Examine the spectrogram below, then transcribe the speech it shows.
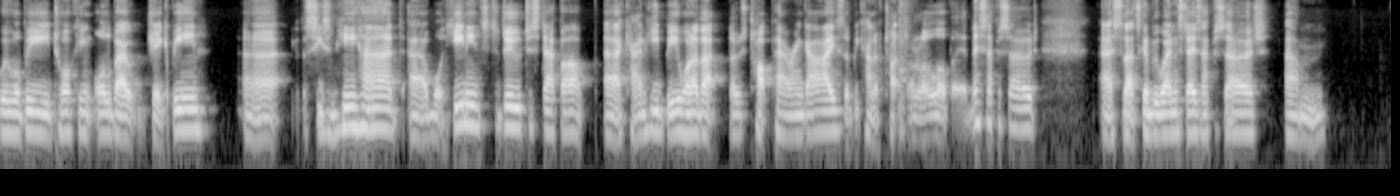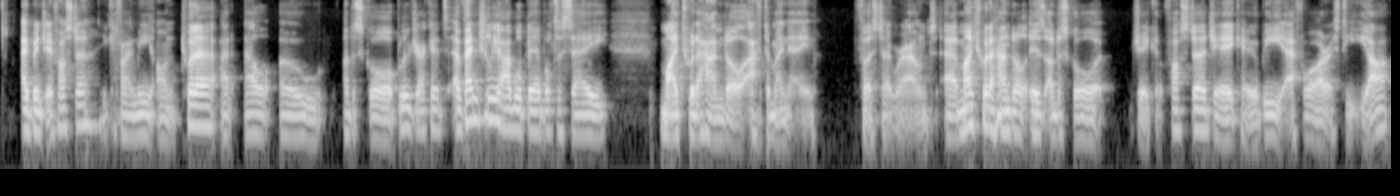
we will be talking all about Jake Bean, uh, the season he had, uh, what he needs to do to step up. Uh, can he be one of that those top pairing guys that we kind of touched on a little bit in this episode? Uh, so that's going to be Wednesday's episode. Um, I've been Jay Forster. You can find me on Twitter at LO underscore Blue Jackets. Eventually, I will be able to say my Twitter handle after my name first time around. Uh, my Twitter handle is underscore Jakob Forster, J A K O B F O R S T E R.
